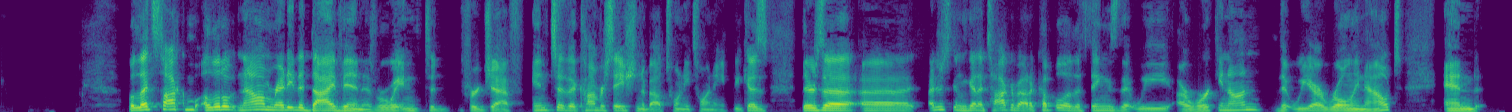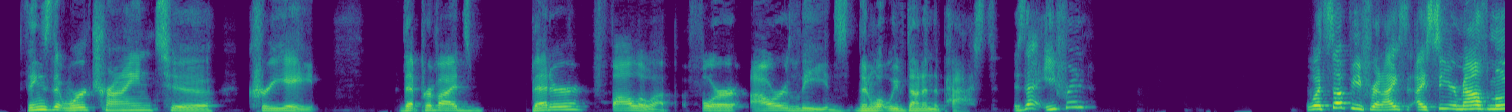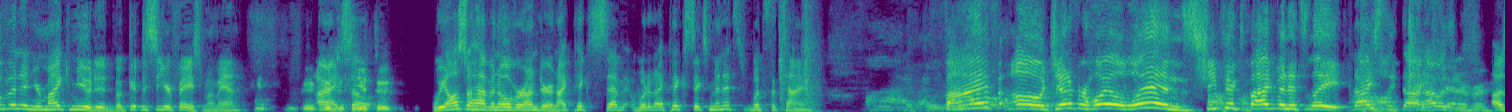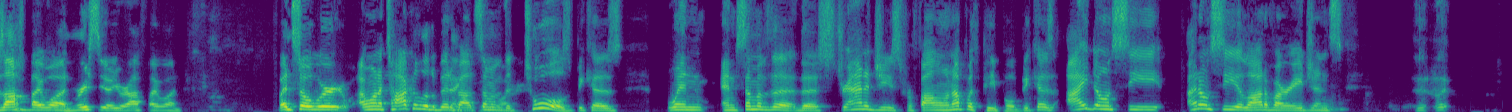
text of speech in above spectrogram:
But let's talk a little. Now I'm ready to dive in as we're waiting to for Jeff into the conversation about 2020 because there's a. Uh, I just am going to talk about a couple of the things that we are working on that we are rolling out and things that we're trying to create that provides better follow up for our leads than what we've done in the past. Is that Ephraim? What's up, Ephraim? I, I see your mouth moving and your mic muted, but good to see your face, my man. Good, All good to so- see you too. We also have an over under, and I picked seven. What did I pick? Six minutes? What's the time? Five. I would Five? Oh, Jennifer Hoyle wins. She oh. picked five minutes late. Oh, Nicely Oh, done. I was Jennifer. I was off by one. Mauricio, you were off by one. And so we're I want to talk a little bit Thank about some of the the tools because when and some of the the strategies for following up with people because I don't see I don't see a lot of our agents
